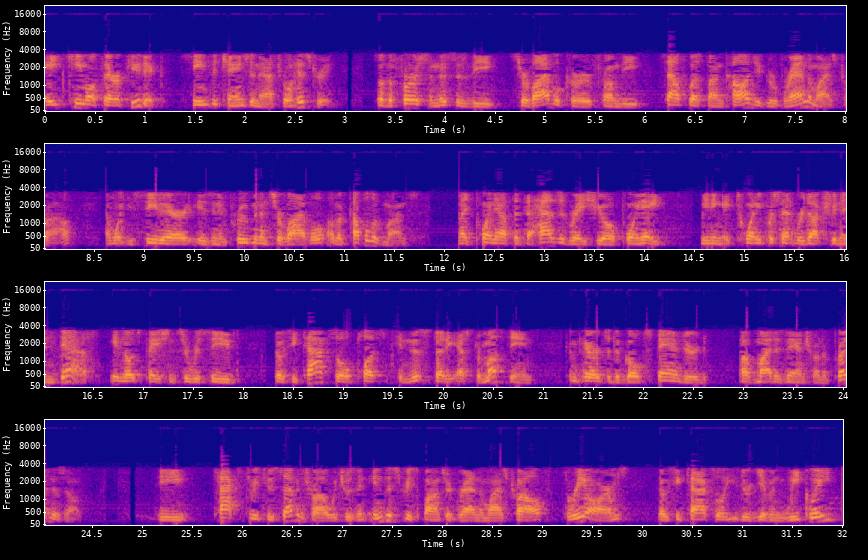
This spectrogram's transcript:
a chemotherapeutic seemed to change the natural history. So the first, and this is the survival curve from the Southwest Oncology Group randomized trial, and what you see there is an improvement in survival of a couple of months. And I'd point out that the hazard ratio of 0.8, meaning a 20% reduction in death in those patients who received docetaxel plus, in this study, estramustine, compared to the gold standard of mitoxantrone and prednisone. The TAX327 trial, which was an industry-sponsored randomized trial, three arms, docetaxel either given weekly,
